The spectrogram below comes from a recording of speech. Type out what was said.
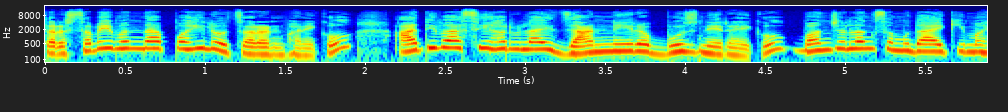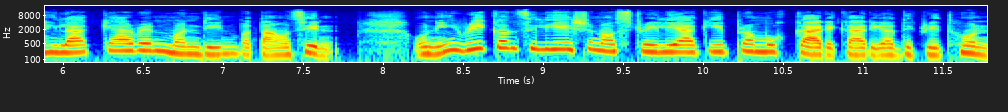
तर सबैभन्दा पहिलो चरण भनेको आदिवासीहरूलाई जान्ने र बुझ्ने रहेको बन्जलङ समुदायकी महिला क्यारेन मण्डिन बताउँछिन्। उनी रिकन्सिलिएशन अस्ट्रेलियाकी प्रमुख कार्यकारी अधिकृत हुन्।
